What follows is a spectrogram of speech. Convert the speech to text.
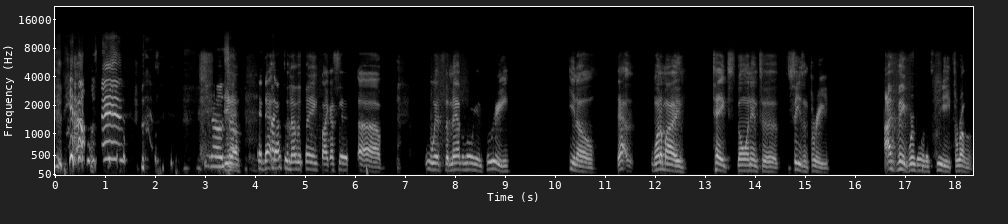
you know what I'm saying? You know, so yeah, and that, that's another thing. Like I said, uh, with the Mandalorian three, you know, that one of my takes going into season three. I think we're going to see Thrawn.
